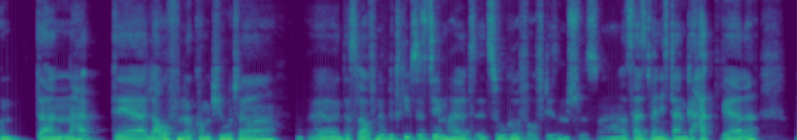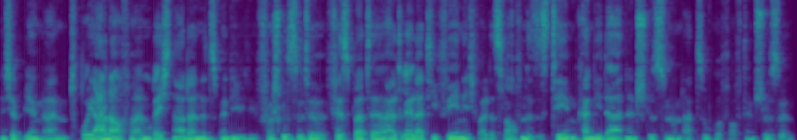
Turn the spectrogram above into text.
Und dann hat der laufende Computer, äh, das laufende Betriebssystem halt äh, Zugriff auf diesen Schlüssel. Ne? Das heißt, wenn ich dann gehackt werde und ich habe irgendeinen Trojaner auf meinem Rechner, dann nützt mir die verschlüsselte Festplatte halt relativ wenig, weil das laufende System kann die Daten entschlüsseln und hat Zugriff auf den Schlüssel.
